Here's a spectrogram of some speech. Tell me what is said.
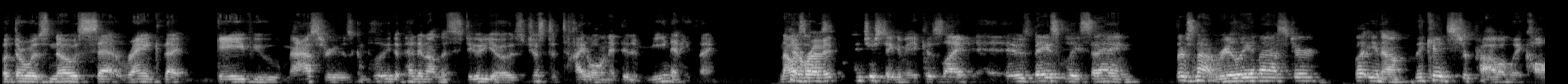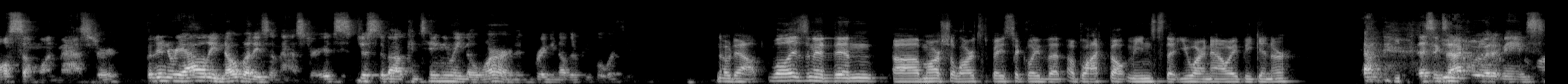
but there was no set rank that gave you mastery it was completely dependent on the studios just a title and it didn't mean anything and that yeah, was right. interesting to me because like it was basically saying there's not really a master but you know, the kids should probably call someone master. But in reality, nobody's a master. It's just about continuing to learn and bringing other people with you. No doubt. Well, isn't it in uh, martial arts basically that a black belt means that you are now a beginner? Yeah, that's exactly what it means.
